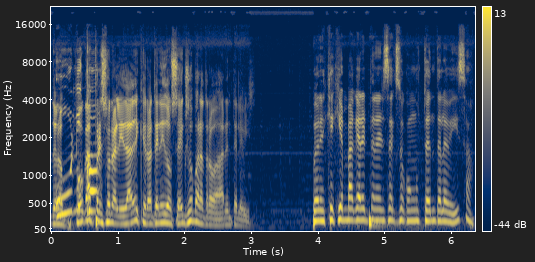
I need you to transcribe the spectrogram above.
de las único- pocas personalidades que no ha tenido sexo para trabajar en Televisa. Pero es que ¿quién va a querer tener sexo con usted en Televisa?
